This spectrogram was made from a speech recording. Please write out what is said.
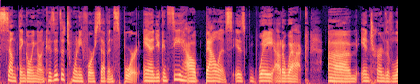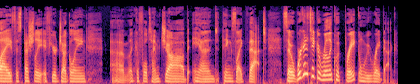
something going on because it's a 24 7 sport. And you can see how balance is way out of whack um, in terms of life, especially if you're juggling. Um, like a full time job and things like that. So, we're going to take a really quick break and we'll be right back.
